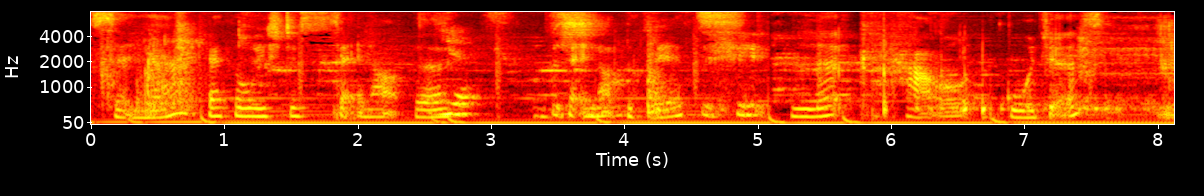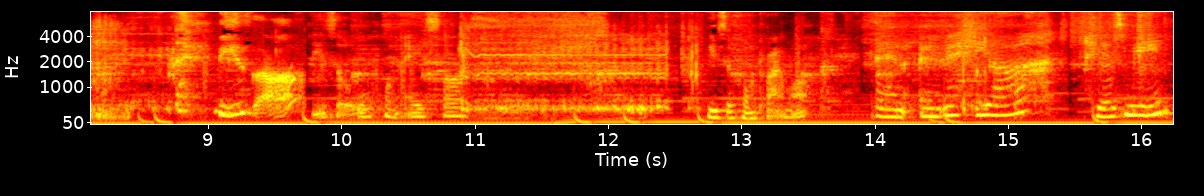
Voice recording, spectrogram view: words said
So yeah, Bethel is just setting out the yes. setting out the bits. Look how gorgeous these are. These are all from ASOS. These are from Primark. Then over here here's me.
